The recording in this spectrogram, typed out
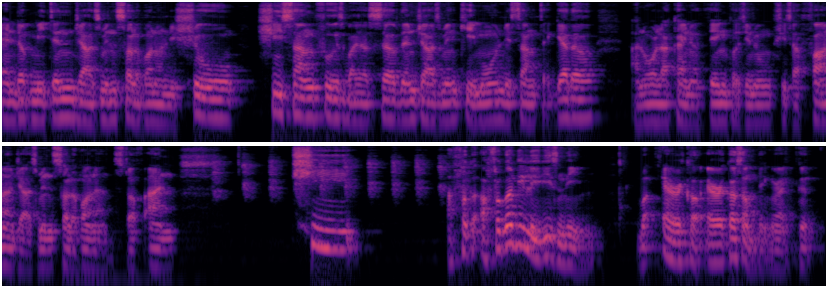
end up meeting Jazmine Sullivan on the show she sang first by herself, then Jazmine came on, they sang together and all that kind of thing because, you know, she's a fan of Jazmine Sullivan and stuff. And she, I forgot, I forgot the lady's name, but Erica, Erica something, right? Good.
